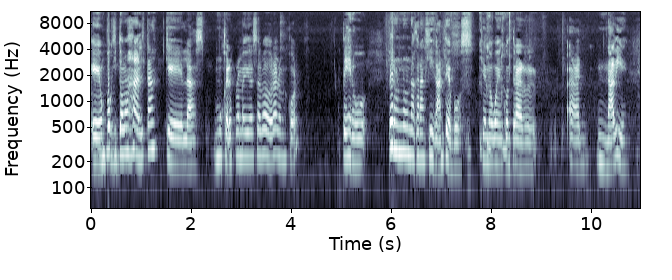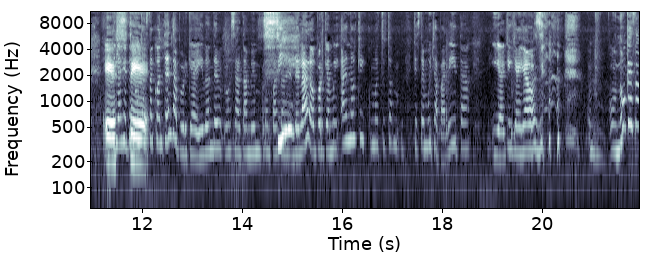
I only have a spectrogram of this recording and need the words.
Eh, un poquito más alta que las mujeres promedio de El Salvador, a lo mejor, pero, pero no una gran gigante vos, que no voy a encontrar a nadie. Este... la gente está contenta porque ahí donde, o sea, también pasa de, lado, porque a mí, ah, no, es que como tú estás, que estoy muy chaparrita, y aquí que allá, o sea, nunca están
